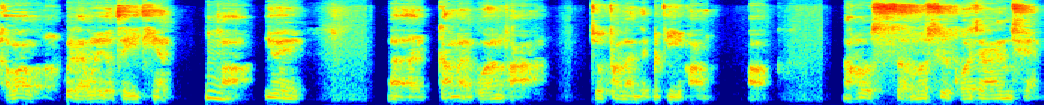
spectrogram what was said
好不好未来会有这一天。嗯啊，因为呃，港版国安法就放在那个地方啊，然后什么是国家安全，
